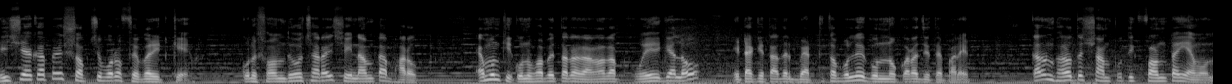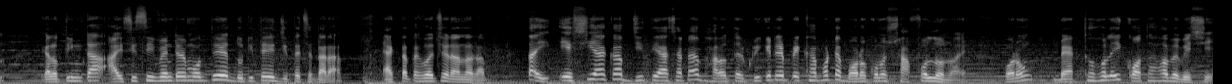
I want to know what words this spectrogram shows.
এশিয়া কাপের সবচেয়ে বড় ফেভারিট কে? কোনো সন্দেহ ছাড়াই সেই নামটা ভারত। এমনকি কোনোভাবে তারা রানার আপ হয়ে গেলেও এটাকে তাদের ব্যর্থতা বলে গণ্য করা যেতে পারে। কারণ ভারতের সাম্প্রতিক ফর্মটাই এমন। গেল তিনটা আইসিসি ইভেন্টের মধ্যে দুটিতেই জিতেছে তারা। একটাতে হয়েছে রানার আপ তাই এশিয়া কাপ জিতে আসাটা ভারতের ক্রিকেটের প্রেক্ষাপটে বড় কোনো সাফল্য নয়। বরং ব্যর্থ হলেই কথা হবে বেশি।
